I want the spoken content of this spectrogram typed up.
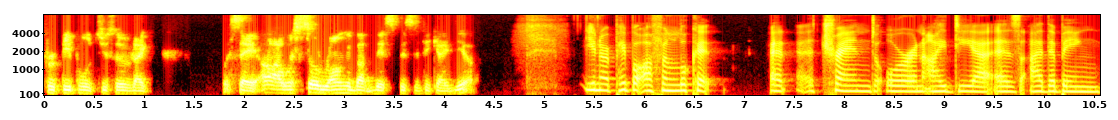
for people to sort of like say oh i was so wrong about this specific idea you know, people often look at at a trend or an idea as either being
